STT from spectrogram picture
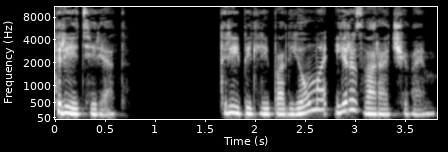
Третий ряд. 3 петли подъема и разворачиваем.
